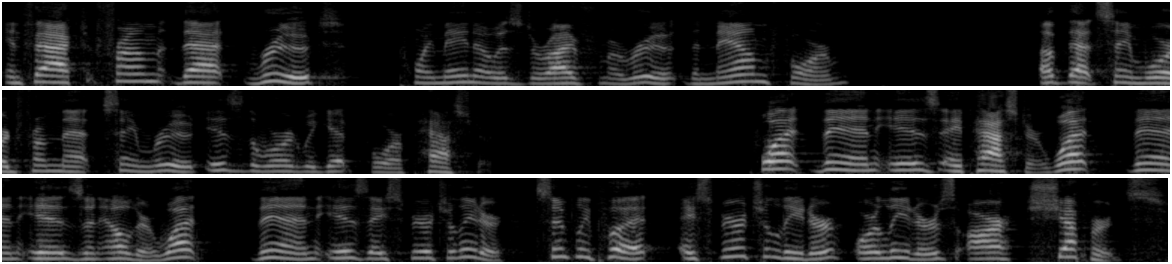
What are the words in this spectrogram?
In fact, from that root, poimeno is derived from a root, the noun form of that same word from that same root is the word we get for pastor. What then is a pastor? What then is an elder? What then is a spiritual leader? Simply put, a spiritual leader or leaders are shepherds.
